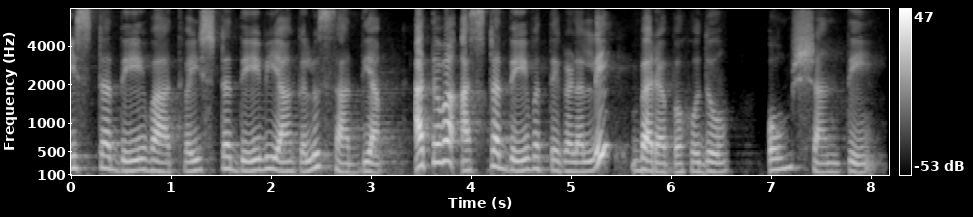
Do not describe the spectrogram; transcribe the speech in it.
ಇಷ್ಟ ದೇವ ಅಥವಾ ಇಷ್ಟ ದೇವಿಯಾಗಲು ಸಾಧ್ಯ ಅಥವಾ ಅಷ್ಟ ದೇವತೆಗಳಲ್ಲಿ ಬರಬಹುದು. ಓಂ ಶಾಂತಿ.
